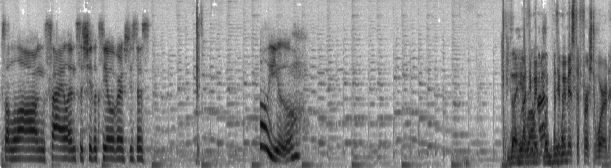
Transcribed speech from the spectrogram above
There's a long silence as she looks you over. She says, Oh, you. Did i hear I think, we, I did you we missed the first word.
